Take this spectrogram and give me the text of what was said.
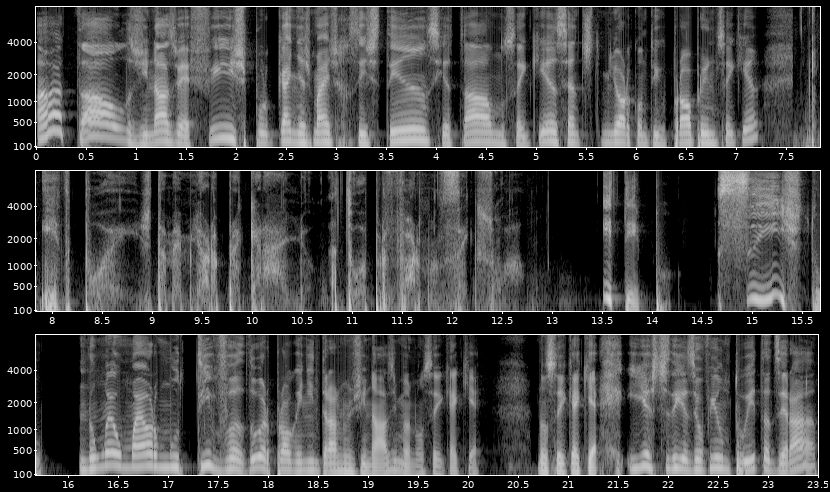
ah, tal, ginásio é fixe porque ganhas mais resistência, tal, não sei o quê, sentes-te melhor contigo próprio, não sei o quê. E depois também melhora para caralho a tua performance sexual. E tipo, se isto não é o maior motivador para alguém entrar no ginásio, eu não sei o que é que é. Não sei o que é que é. E estes dias eu vi um tweet a dizer: Ah,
